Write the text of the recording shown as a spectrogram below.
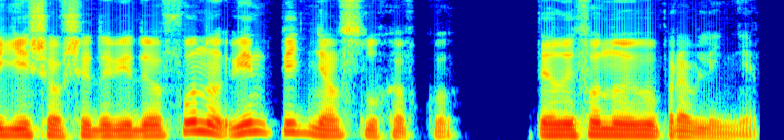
Підійшовши до відеофону, він підняв слухавку. Телефонує в управління.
